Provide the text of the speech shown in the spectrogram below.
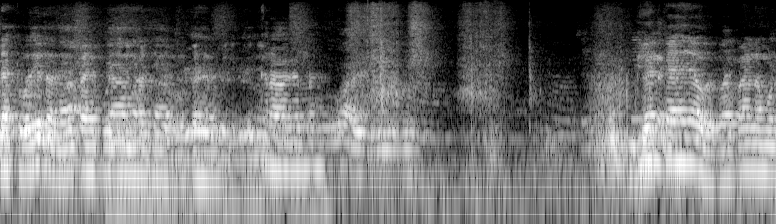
ਡੈਕ ਵਧੀਆ ਲੱਗਦੇ ਪੈਸੇ ਪੂਜੀ ਨਹੀਂ ਮਰਜ਼ੀ ਲੱਗਦੇ ਪੈਸੇ ਕਰਾ ਗੱਲਾਂ ਡੈਕ ਕਹਿ ਜਾ ਹੋਵੇ ਪਰ ਪੈਣਾ ਮੁੜ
